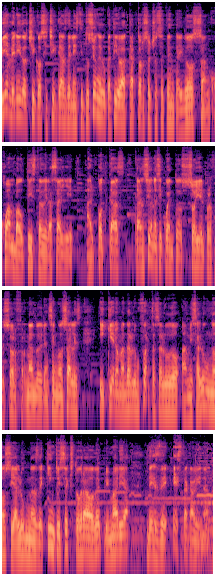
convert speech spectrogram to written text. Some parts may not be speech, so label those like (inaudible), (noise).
Bienvenidos chicos y chicas de la institución educativa 14872 San Juan Bautista de la Salle al podcast Canciones y Cuentos. Soy el profesor Fernando Drensen González y quiero mandarle un fuerte saludo a mis alumnos y alumnas de quinto y sexto grado de primaria desde esta cabina.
